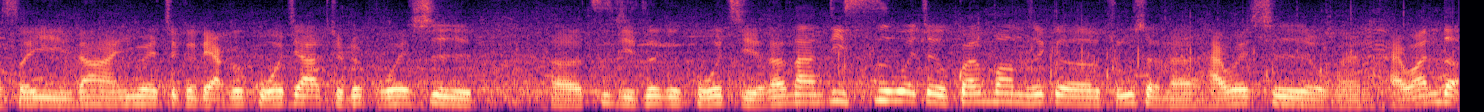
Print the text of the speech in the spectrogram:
所以当然，因为这个两个国家绝对不会是呃自己这个国籍，那当然第四位这个官方的这个主审呢，还会是我们台湾的。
